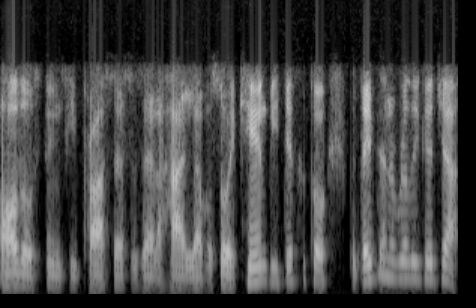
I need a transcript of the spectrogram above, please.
All those things he processes at a high level. So it can be difficult, but they've done a really good job.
